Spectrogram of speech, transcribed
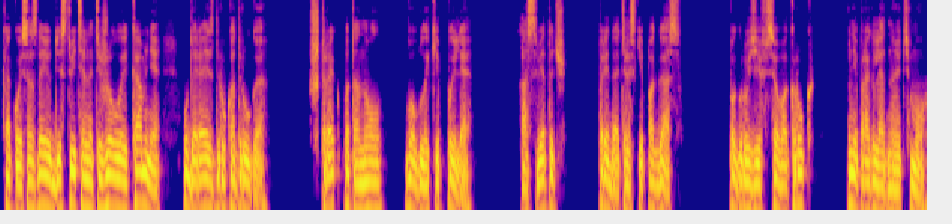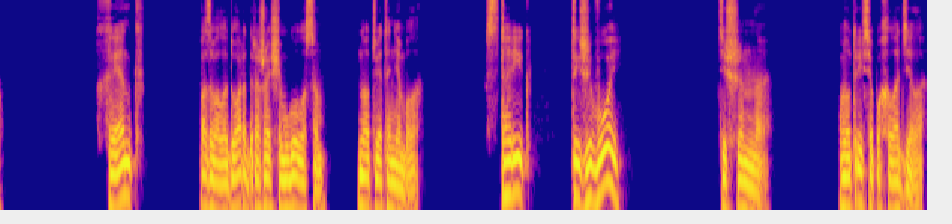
какой создают действительно тяжелые камни, ударяясь друг о друга. Штрек потонул в облаке пыли, а Светоч предательски погас, погрузив все вокруг в непроглядную тьму. «Хэнк!» позвал Эдуард дрожащим голосом, но ответа не было. «Старик, ты живой?» Тишина. Внутри все похолодело.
